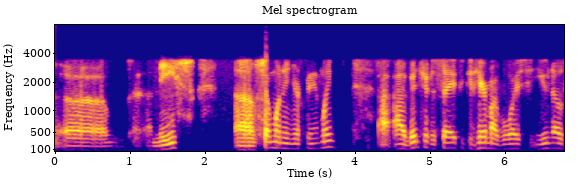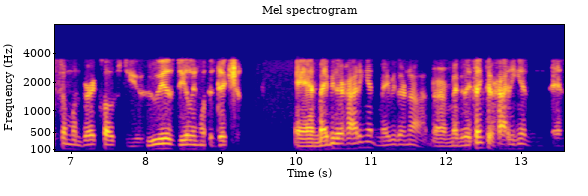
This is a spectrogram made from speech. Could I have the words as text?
uh, a niece, uh, someone in your family. Venture to say, if you can hear my voice, you know someone very close to you who is dealing with addiction. And maybe they're hiding it, maybe they're not, or maybe they think they're hiding it, and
